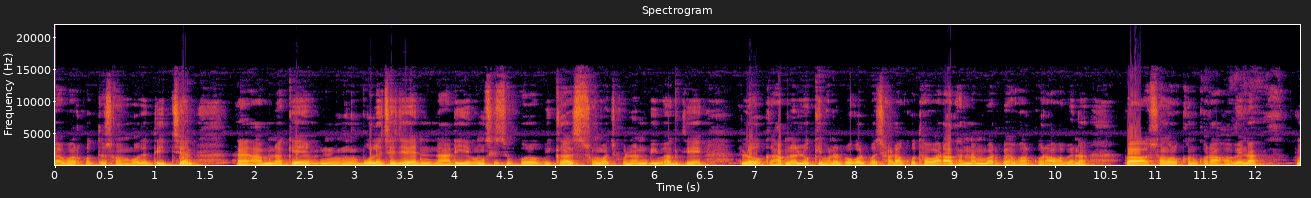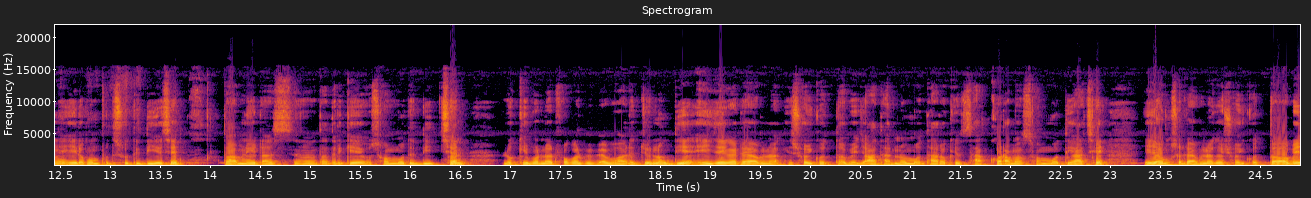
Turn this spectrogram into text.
ব্যবহার করতে সম্মতি দিচ্ছেন। হ্যাঁ আপনাকে বলেছে যে নারী এবং শিশু বিকাশ সমাজ কল্যাণ বিভাগ যে লোক আপনার লক্ষ্মী ভাণ্ডার প্রকল্প ছাড়া কোথাও আর আধার নাম্বার ব্যবহার করা হবে না বা সংরক্ষণ করা হবে না। হুম, এইরকম প্রতিশ্রুতি দিয়েছে। তো আপনি এটা তাদেরকে সম্মতি দিচ্ছেন লক্ষ্মী ভাণ্ডার প্রকল্পে ব্যবহারের জন্য। দিয়ে এই জায়গাটায় আপনাকে সই করতে হবে। যে আধার নম্বর ধারকের স্বাক্ষর আমার সম্মতি আছে এই অংশটা আপনাকে সই করতে হবে।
